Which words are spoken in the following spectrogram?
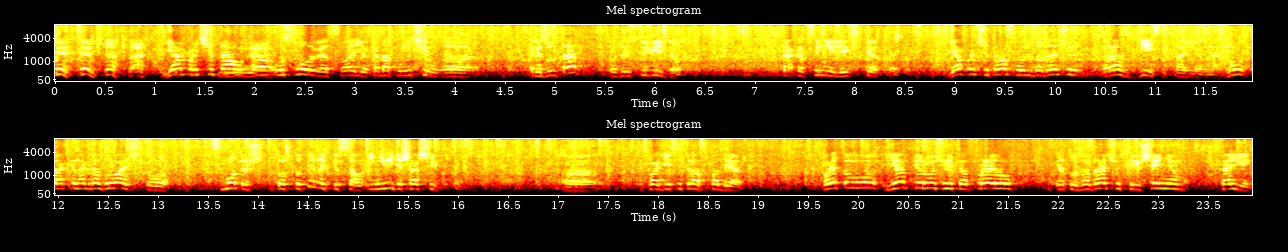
Я прочитал э, условия свое, когда получил э, результат, вот, то есть увидел, как оценили эксперты. Я прочитал свою задачу раз 10, наверное. Ну, так иногда бывает, что смотришь то, что ты написал, и не видишь ошибки. Э, по 10 раз подряд. Поэтому я в первую очередь отправил эту задачу с решением коллеги,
